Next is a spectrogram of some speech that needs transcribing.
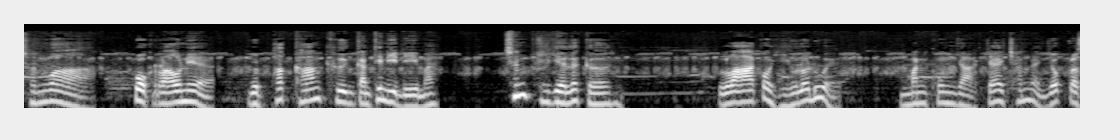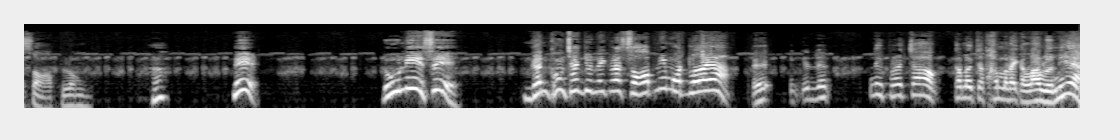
ฉันว่าพวกเราเนี่ย หยุดพักค้างคืนกันที่นี่ดีไหมฉันเพลียเหลือเกิน ลาก็หิวแล้วด้วย มันคงอยากจะให้ฉันน่ะยกกระสอบลง นี่ ดูนี่สิ เงินของฉันอยู่ในกระสอบนี่หมดเลยอะๆเอ๊ะนี่นี่พระเจ้ากำลังจะทำอะไรกับเราเหรือเนี่ย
